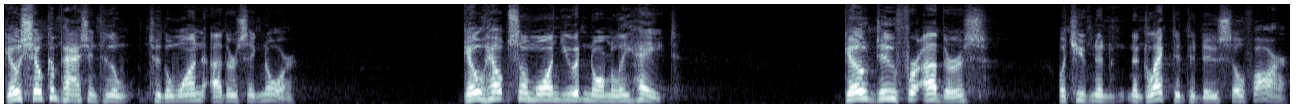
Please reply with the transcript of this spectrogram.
Go show compassion to the, to the one others ignore. Go help someone you would normally hate. Go do for others what you've ne- neglected to do so far.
